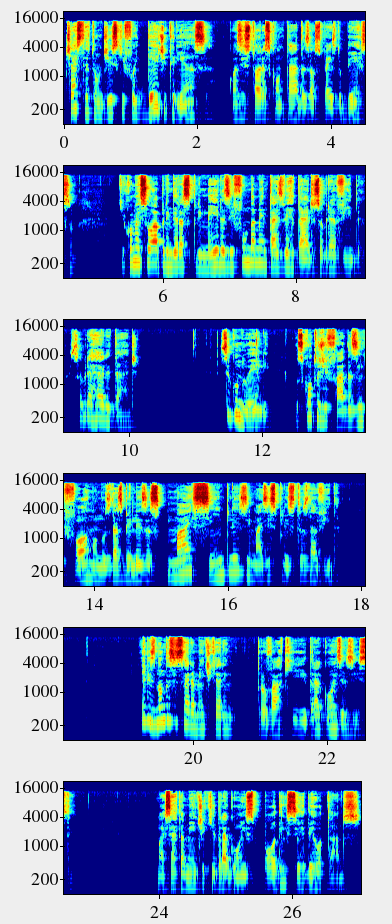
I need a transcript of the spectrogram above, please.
Chesterton diz que foi desde criança, com as histórias contadas aos pés do berço, que começou a aprender as primeiras e fundamentais verdades sobre a vida, sobre a realidade. Segundo ele, os contos de fadas informam-nos das belezas mais simples e mais explícitas da vida. Eles não necessariamente querem provar que dragões existem, mas certamente que dragões podem ser derrotados.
